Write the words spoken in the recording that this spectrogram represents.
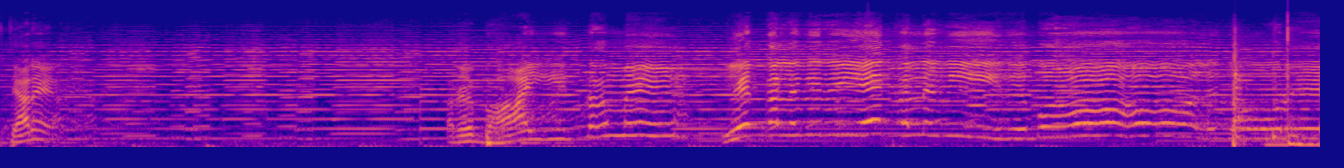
ત્યારે અરે ભાઈ તમે એકલવીર એકલવીર બોલ રે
